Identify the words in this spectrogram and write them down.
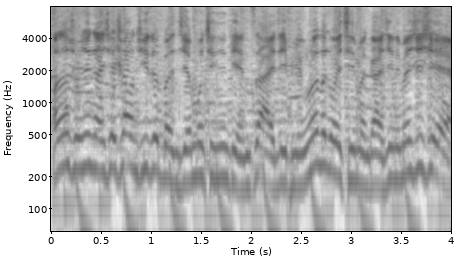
好的，首先感谢上期对本节目进行点赞及评论的各位亲们，感谢你们，谢谢。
